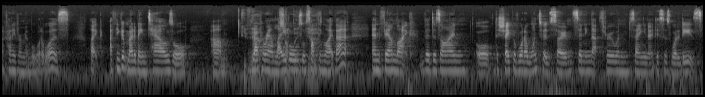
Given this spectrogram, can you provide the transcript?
I can't even remember what it was. Like I think it might have been towels or um, wraparound labels something, or yeah. something like that, and found like the design or the shape of what I wanted. So sending that through and saying, you know, this is what it is.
